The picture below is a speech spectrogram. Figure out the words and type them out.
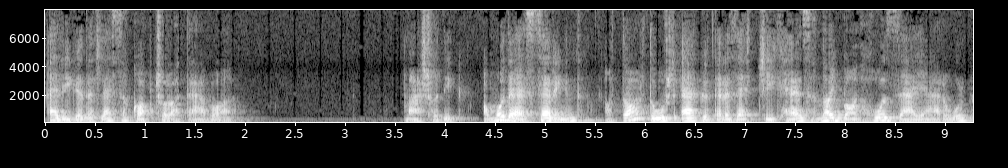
elégedett lesz a kapcsolatával. Második. A modell szerint a tartós elkötelezettséghez nagyban hozzájárul,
